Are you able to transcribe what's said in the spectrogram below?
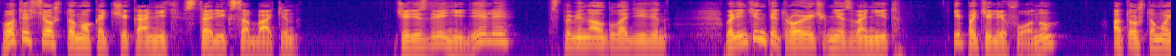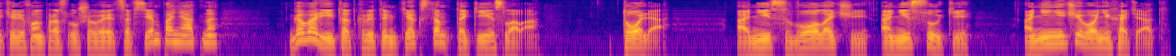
Вот и все, что мог отчеканить старик Собакин. Через две недели, вспоминал Гладилин, Валентин Петрович мне звонит и по телефону, а то, что мой телефон прослушивается, всем понятно, говорит открытым текстом такие слова. «Толя, они сволочи, они суки, они ничего не хотят,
